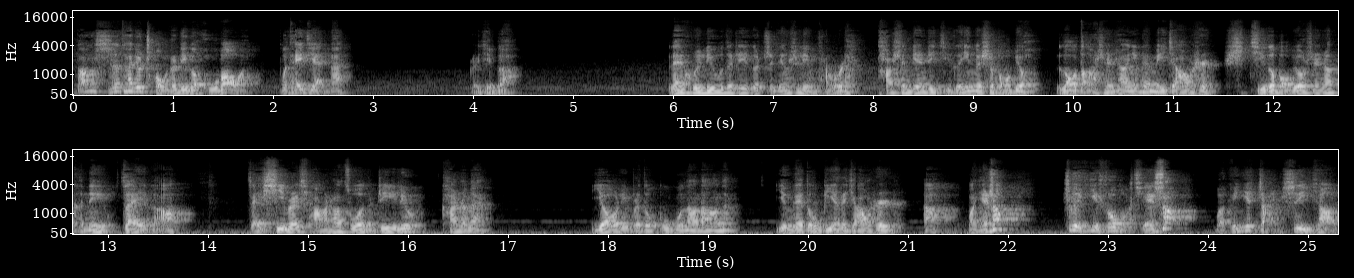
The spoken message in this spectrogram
当时他就瞅着这个虎豹啊，不太简单。哥几个来回溜达，这个指定是领头的。他身边这几个应该是保镖，老大身上应该没家伙事几个保镖身上肯定有。再一个啊，在西边墙上坐的这一溜，看着没？腰里边都鼓鼓囊囊的，应该都憋着家伙事呢。啊！往前上，这一说往前上。我给你展示一下子，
